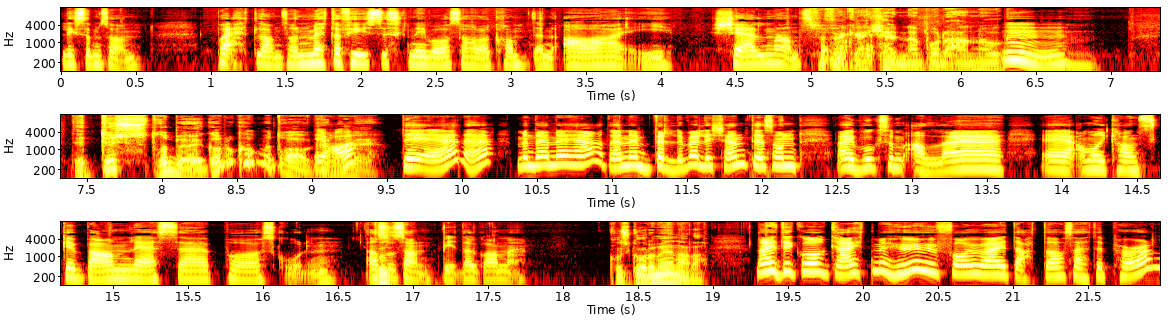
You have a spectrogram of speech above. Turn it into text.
liksom sånn På et eller annet sånn metafysisk nivå så har det kommet en A i sjelen hans. Så fikk han kjenne på det, han òg. Mm. Det er dystre bøker du kommer dragende Ja, med. det er det. Men den er her. Den er veldig veldig kjent. Det er sånn ei bok som alle eh, amerikanske barn leser på skolen. Altså sånn videregående. Hvordan går det med henne, da? Nei, det går greit med hun. Hun får jo ei datter som heter Pearl.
